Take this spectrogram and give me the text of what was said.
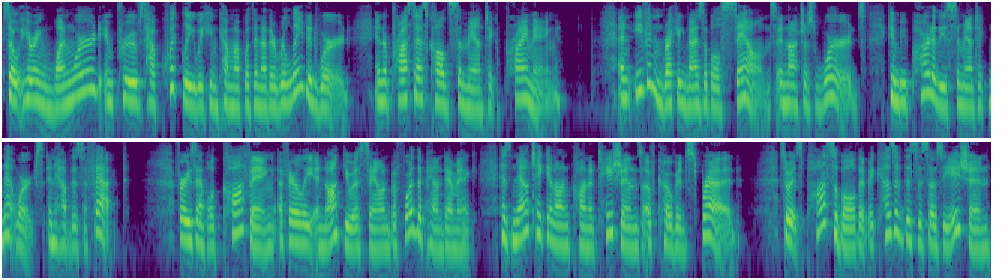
So hearing one word improves how quickly we can come up with another related word in a process called semantic priming. And even recognizable sounds and not just words can be part of these semantic networks and have this effect. For example, coughing, a fairly innocuous sound before the pandemic, has now taken on connotations of COVID spread. So it's possible that because of this association,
